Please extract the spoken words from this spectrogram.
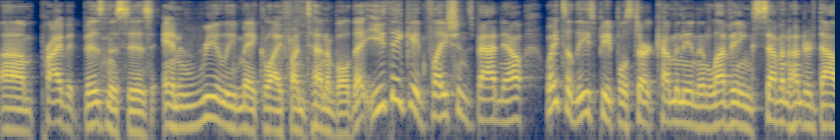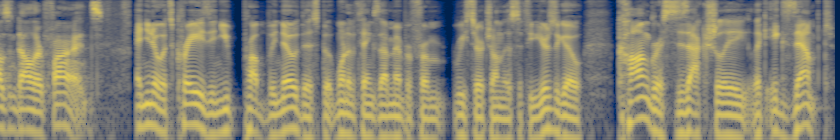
um, private businesses and really make life untenable. That you think inflation's bad now? Wait till these people start coming in and levying seven hundred thousand dollar fines. And you know it's crazy, and you probably know this, but one of the things I remember from research on this a few years ago, Congress is actually like exempt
